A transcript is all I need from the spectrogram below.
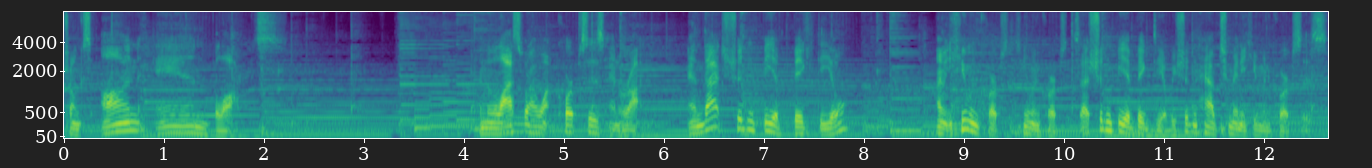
chunks on, and blocks. And the last one, I want corpses and rotten. And that shouldn't be a big deal. I mean, human corpses, human corpses. That shouldn't be a big deal. We shouldn't have too many human corpses.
